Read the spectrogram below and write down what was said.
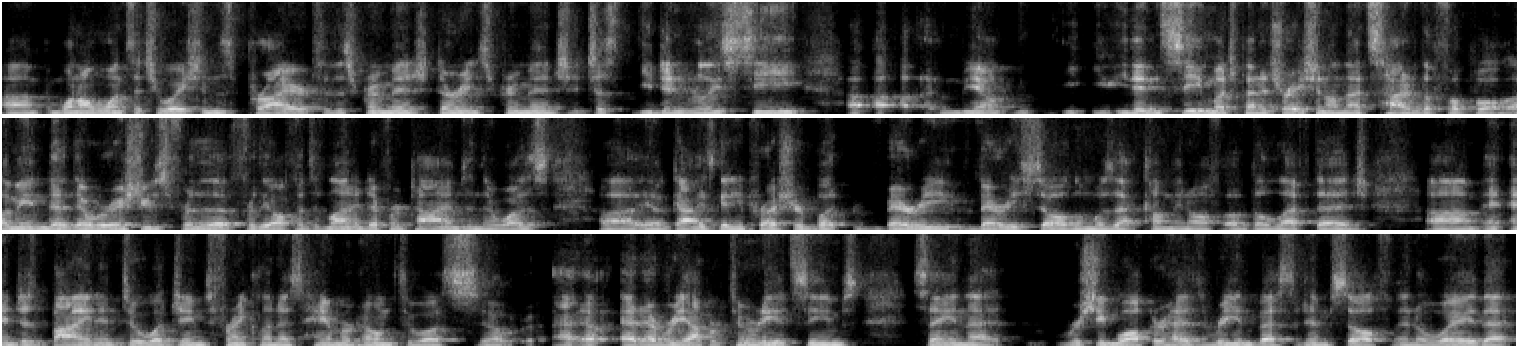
um, one-on-one situations prior to the scrimmage, during scrimmage, just you didn't really see, uh, uh, uh, you know, you, you, didn't see much penetration on that side of the football. I mean, there, there were issues for the for the offensive line at different times, and there was uh, you know, guys getting pressure, but very very seldom was that coming off of the left edge. Um, and, and, just buying into what James Franklin has hammered home to us you know, at, at every opportunity, it seems, saying that Rasheed Walker has reinvested himself in a way that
